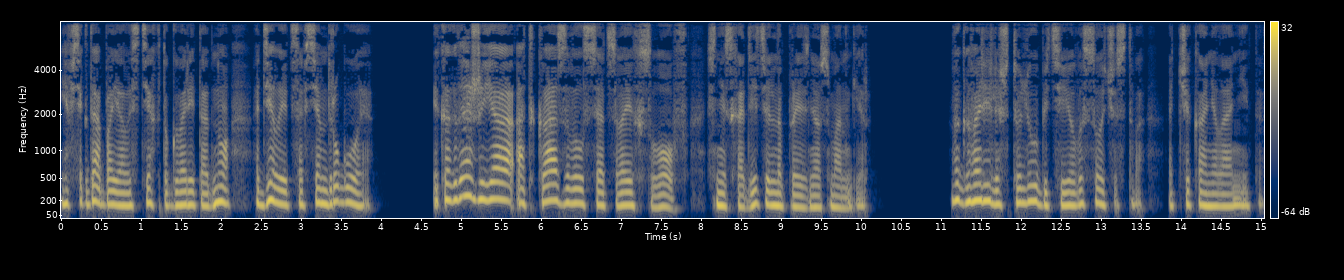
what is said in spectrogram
Я всегда боялась тех, кто говорит одно, а делает совсем другое. «И когда же я отказывался от своих слов?» — снисходительно произнес Мангер. «Вы говорили, что любите ее высочество», — отчеканила Анита.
